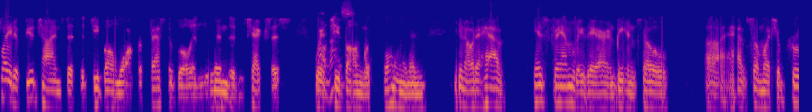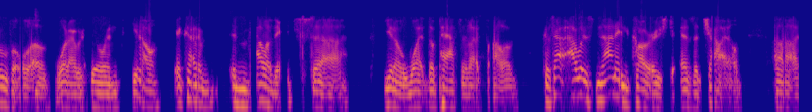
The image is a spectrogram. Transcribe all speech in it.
played a few times at the T Bone Walker Festival in Linden, Texas, where oh, nice. T Bone was born. And, you know, to have his family there and being so, uh, have so much approval of what I was doing, you know, it kind of invalidates, uh, you know, what the path that I followed. Because I, I was not encouraged as a child uh,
